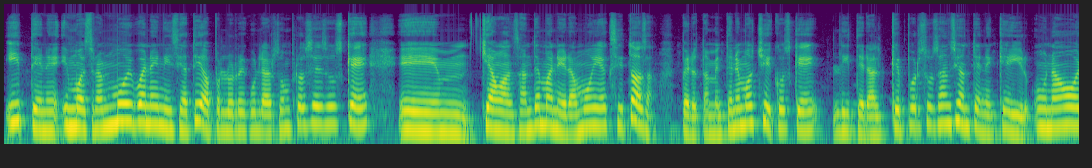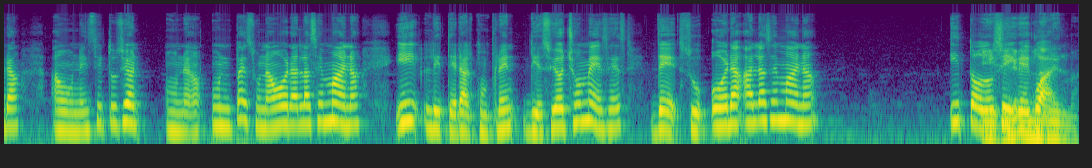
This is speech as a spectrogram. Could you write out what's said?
y, tiene, y muestran muy buena iniciativa. Por lo regular son procesos que, em, que avanzan de manera muy exitosa, pero también tenemos chicos que literal que por su sanción tienen que ir una hora a una institución una, un, pues, una hora a la semana y literal cumplen 18 meses de su hora a la semana y todo sigue igual.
